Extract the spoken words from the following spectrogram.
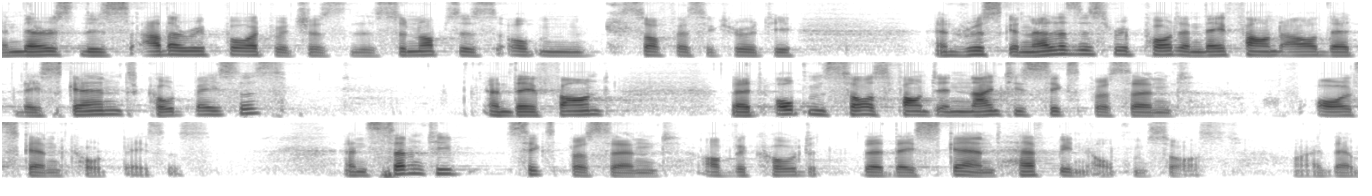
And there's this other report, which is the Synopsys Open Software Security and Risk Analysis report, and they found out that they scanned code bases, and they found that open source found in 96% of all scanned code bases and 76% of the code that they scanned have been open sourced. Right? That,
